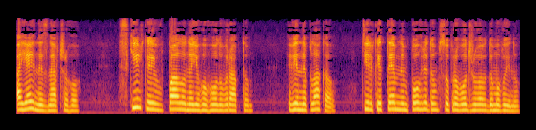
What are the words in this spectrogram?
а я й не знав чого. Скільки впало на його голову раптом. Він не плакав, тільки темним поглядом супроводжував домовину,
